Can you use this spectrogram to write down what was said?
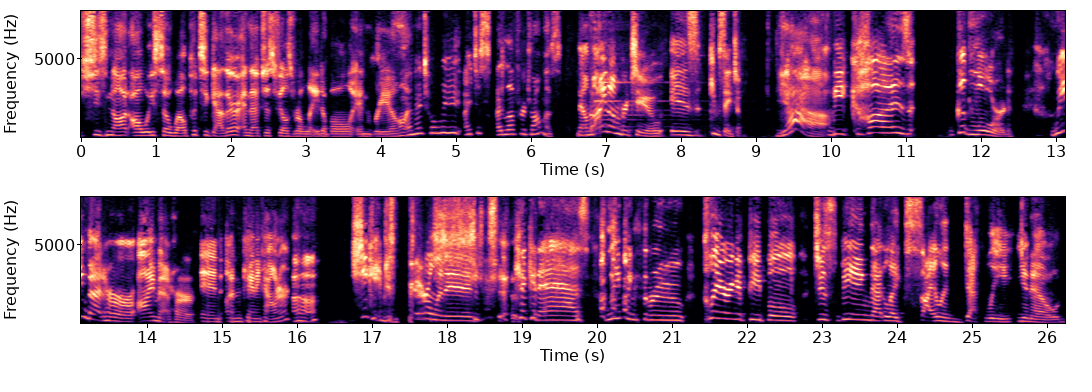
she's not always so well put together, and that just feels relatable and real. And I totally, I just, I love her dramas. Now, my number two is Kim Sejeong. Yeah, because good lord we met her i met her in uncanny counter uh huh. She came just barreling in kicking ass leaping through glaring at people just being that like silent deathly you know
